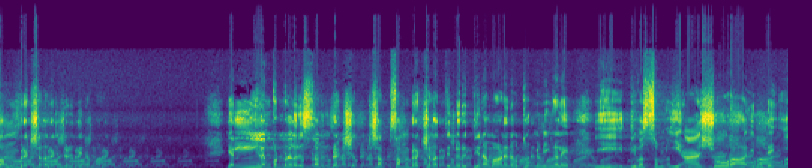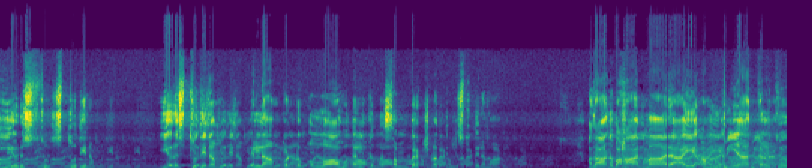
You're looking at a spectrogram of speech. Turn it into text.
സംരക്ഷണത്തിന്റെ ഒരു ദിനമാണ്. എല്ലാം കൊണ്ടുള്ള ഒരു സംരക്ഷ സംരക്ഷണത്തിന്റെ ഒരു ദിനമാണ് നിങ്ങളെ ഈ ദിവസം ഈ ആഷൂറായിന്റെ ഈ ഒരു സ്തുദിനം ഈ ഒരു സ്തുദിനം എല്ലാം കൊണ്ടും അള്ളാഹു നൽകുന്ന സംരക്ഷണത്തിന്റെ സ്തുദിനമാണ് അതാണ് മഹാന്മാരായ അമ്പിയാക്കൾക്ക്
